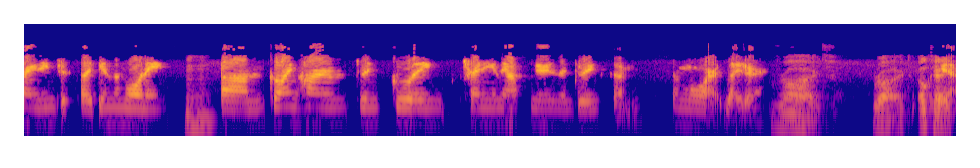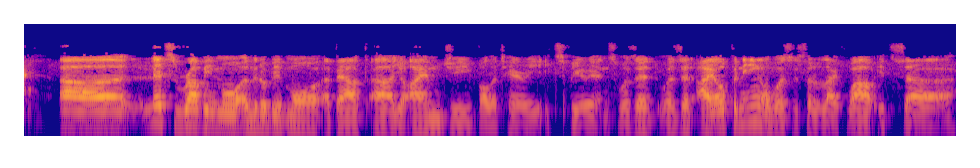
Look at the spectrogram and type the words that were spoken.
training just like in the morning, hmm um, going home, doing schooling, training in the afternoon, and then doing some some more later. Right. Right. Okay. Yeah. Uh, let's rub in more a little bit more about uh, your IMG Bollettieri experience. Was it was it eye opening or was it sort of like wow, it's uh,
